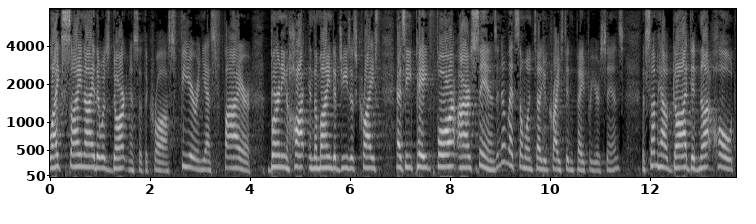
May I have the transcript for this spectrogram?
Like Sinai, there was darkness at the cross, fear and yes, fire burning hot in the mind of Jesus Christ as he paid for our sins. And don't let someone tell you Christ didn't pay for your sins. That somehow God did not hold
